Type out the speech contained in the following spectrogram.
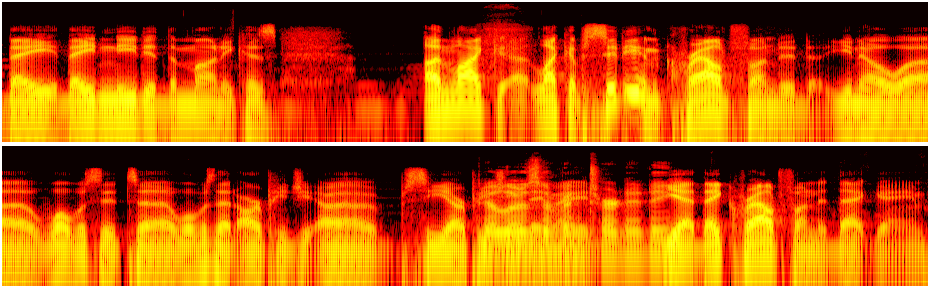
They they needed the money because unlike like Obsidian crowdfunded. You know, uh, what was it? Uh, what was that RPG? Uh, CRPG. Pillars they of made? Eternity? Yeah, they crowdfunded that game.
